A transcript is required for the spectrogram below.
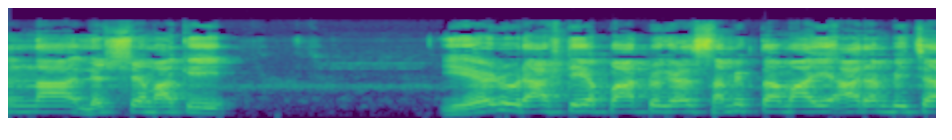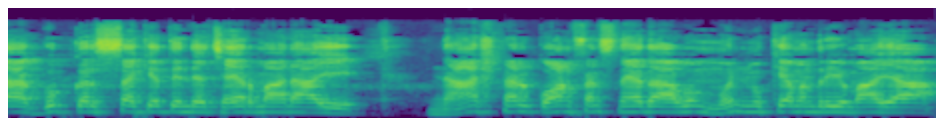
എന്ന ലക്ഷ്യമാക്കി ഏഴു രാഷ്ട്രീയ പാർട്ടികൾ സംയുക്തമായി ആരംഭിച്ച ഗുപ്കർ സഖ്യത്തിന്റെ ചെയർമാനായി നാഷണൽ കോൺഫറൻസ് നേതാവും മുൻ മുഖ്യമന്ത്രിയുമായ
